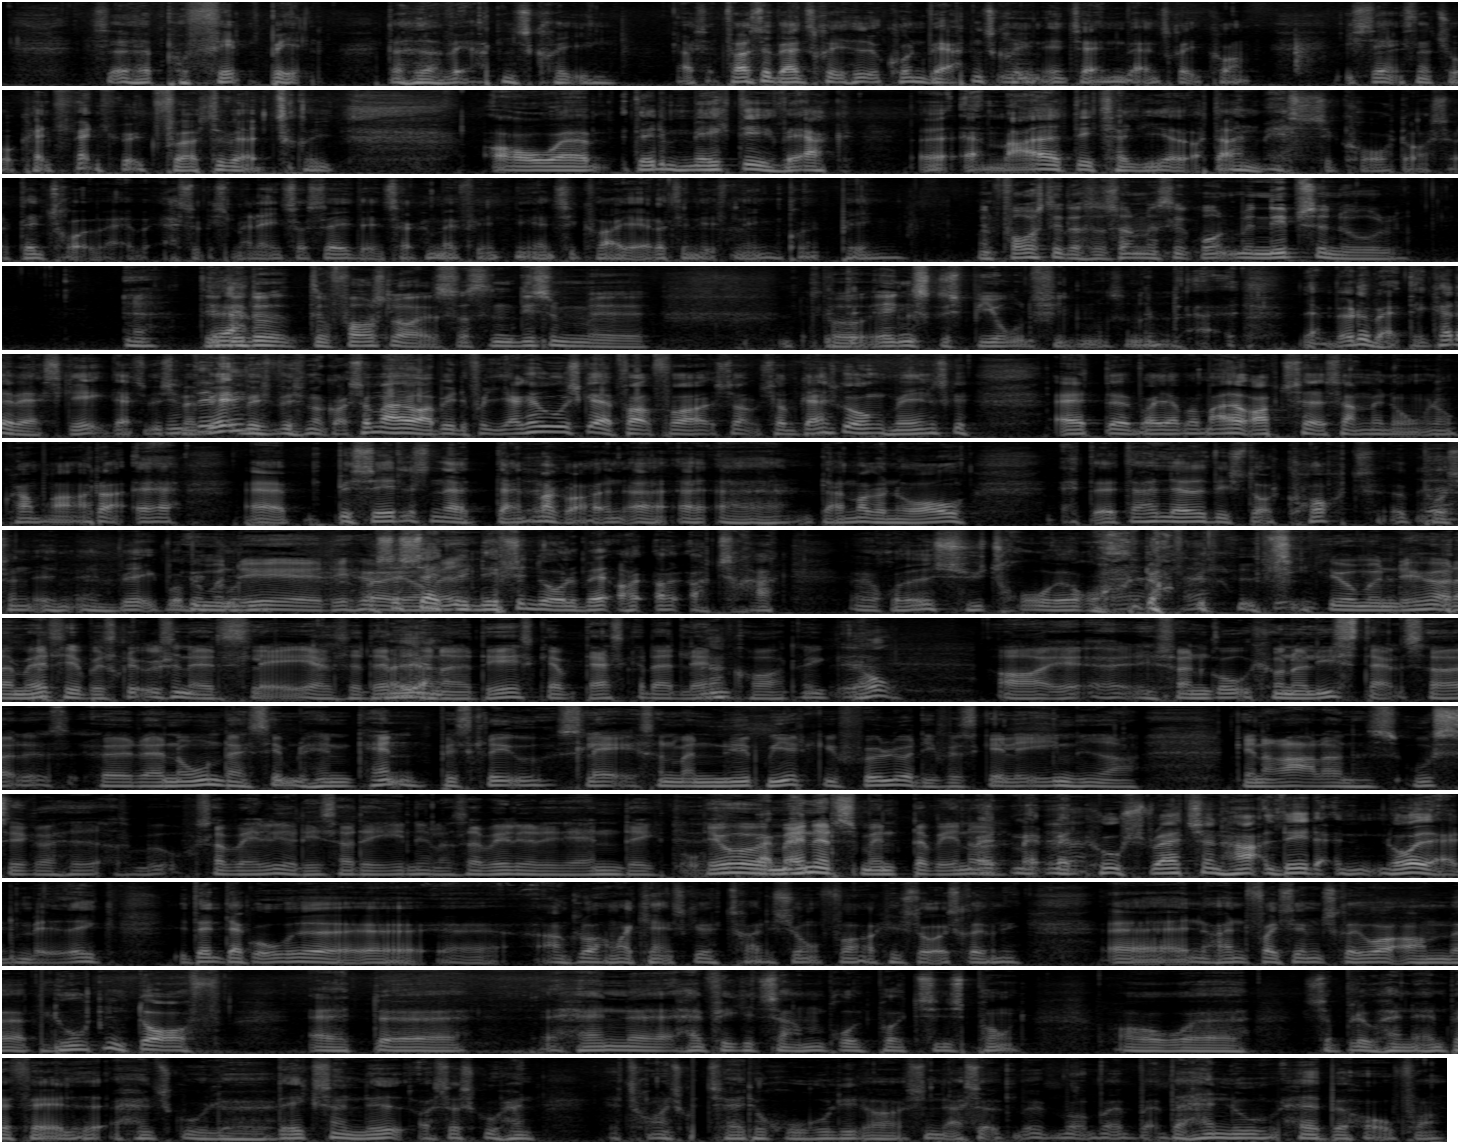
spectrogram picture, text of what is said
uh, på fem bind, der hedder Verdenskrigen. Altså, Første verdenskrig hed jo kun verdenskrigen, mm. indtil anden verdenskrig kom. I sagens natur kaldte man jo ikke Første verdenskrig. Og uh, dette mægtige værk uh, er meget detaljeret, og der er en masse kort også. Og den tror jeg, altså hvis man er interesseret i den, så kan man finde den i antikvariater til næsten ingen penge. Man forestiller sig sådan, at man skal gå rundt med nipsenåle. Ja. Det er ja. det, du, du foreslår, altså sådan ligesom øh, på det, engelske spionfilm og sådan noget. Ja, ved du hvad, det kan da være skægt, altså, hvis, Jamen, man, vil, hvis, hvis man går så meget op i det. For jeg kan huske, at for, for, som, som ganske ung menneske, at uh, hvor jeg var meget optaget sammen med nogle, nogle kammerater af, af besættelsen af Danmark, ja. og, af, af, af Danmark og Norge, at, at der lavede vi et stort kort øh, på Ja. sådan en, en væg, hvor Jo, vi kunne... det, det hører og så satte vi nipsenåle med og, og, og trak øh, røde sygtråde rundt om nipsen. Jo, men det hører der med til beskrivelsen af et slag. Altså, der Ja, ja, ja. ja. mener det skal, der skal der et landkort, ikke? Jo, Og øh, øh, så en god journalist, altså, øh, der er nogen, der simpelthen kan beskrive slag, så man virkelig følger de forskellige enheder, generalernes usikkerhed, og så, så vælger de så det ene, eller så vælger de det andet. Ikke? Det er jo Men- men- management, der vinder. men, men, men Hugh Strachan har lidt noget af det med, ikke? I den der gode øh, øh, angloamerikanske tradition for historieskrivning. Øh, når han for eksempel skriver om øh, Ludendorff, at øh, han, øh, han fik et sammenbrud på et tidspunkt, og øh, så blev han anbefalet, at han skulle øh, lægge sig ned, og så skulle han, jeg tror, han skulle tage det roligt, og sådan, altså, hvad, han nu havde behov for.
